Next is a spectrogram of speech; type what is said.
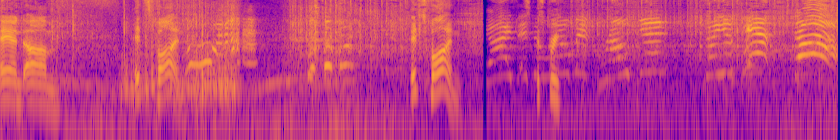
and um, it's fun. It's fun. Guys, it's, It's a pretty- little bit broken, so you can't stop.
